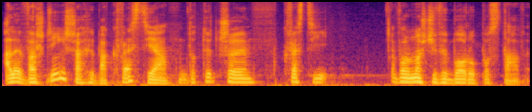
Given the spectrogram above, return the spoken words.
Ale ważniejsza chyba kwestia dotyczy kwestii wolności wyboru postawy.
